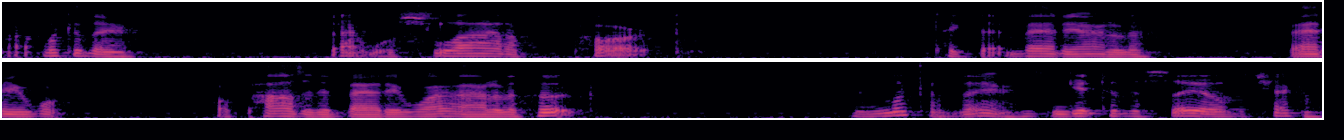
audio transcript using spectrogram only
Wow, look at there. That will slide apart. Take that battery out of the battery or positive battery wire out of the hook. And look at there. You can get to the cells to check them.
